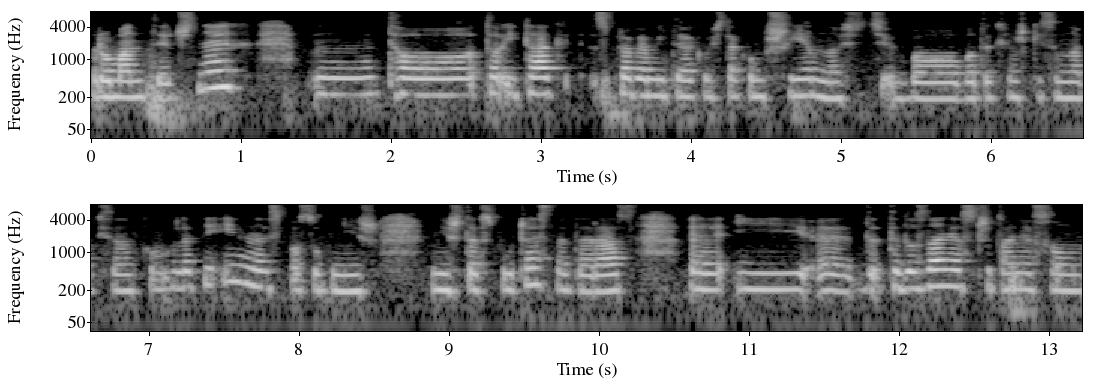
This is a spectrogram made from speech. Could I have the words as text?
romantycznych, mm, to, to i tak sprawia mi to jakąś taką przyjemność, bo, bo te książki są napisane w kompletnie inny sposób niż, niż te współczesne teraz e, i e, te doznania z czytania są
